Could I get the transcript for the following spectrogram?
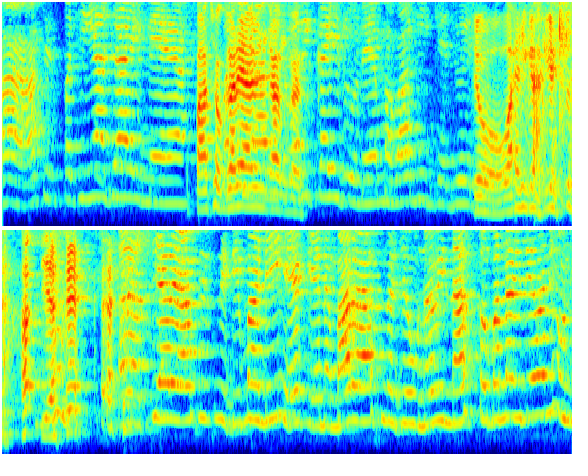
આશીષ પછી અહીંયા જાય ને પાછો ઘરે આવીને કામ કરે. કર્યું ને એમાં વાગી ગયા જોઈ જો. વાયગા કેટલા અત્યારે. અને અત્યારે આશીષની ડિમાન્ડ ઈ હે કે એને મારા હાથનો જેવું નવી નાસ્તો બનાવી દેવાની હું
